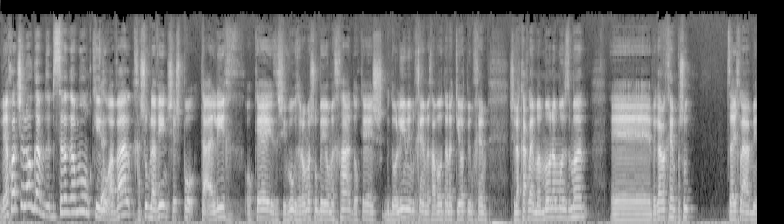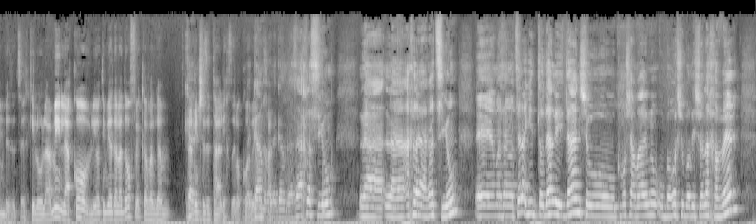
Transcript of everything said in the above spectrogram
ויכול להיות שלא גם, זה בסדר גמור, כאילו, כן. אבל חשוב להבין שיש פה תהליך, אוקיי, זה שיווק, זה לא משהו ביום אחד, אוקיי, יש גדולים ממכם וחברות ענקיות ממכם שלקח להם המון המון זמן, אה, וגם לכם פשוט צריך להאמין בזה, צריך כאילו להאמין, לעקוב, להיות עם יד על הדופק, אבל גם כן. להבין שזה תהליך, זה לא קורה ביום אחד. לגמרי, לגמרי. זה אחלה סיום, לאחלה הערת סיום. אה, אז אני רוצה להגיד תודה לעידן, שהוא, כמו שאמרנו, הוא בראש ובראשונה חבר,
